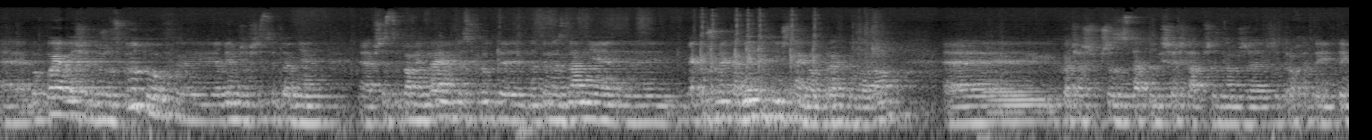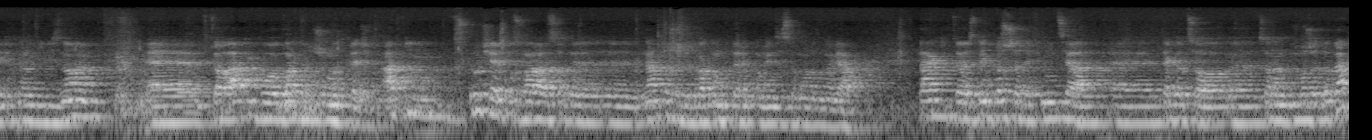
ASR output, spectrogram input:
e, bo pojawia się dużo skrótów. E, Ja wiem, że wszyscy pewnie e, wszyscy pamiętają te skróty, natomiast dla mnie, jako człowieka nietechnicznego, wbrew pozorom, chociaż przez ostatnich 6 lat przyznam, że, że trochę tej, tej technologii liznąłem, to API było bardzo dużym odkryciem. API w skrócie pozwala sobie na to, żeby dwa komputery pomiędzy sobą rozmawiały. Tak, to jest najprostsza definicja tego, co, co nam może dodać.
